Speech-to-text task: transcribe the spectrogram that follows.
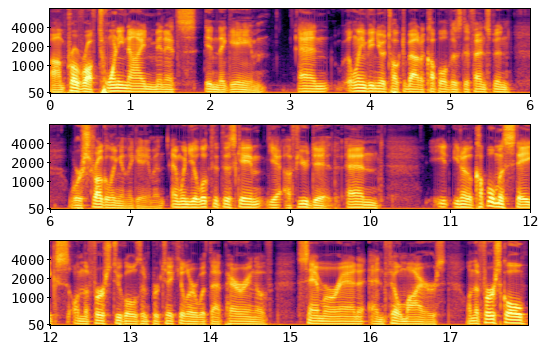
um, Provorov 29 minutes in the game and Alain Vigneault talked about a couple of his defensemen were struggling in the game. And, and when you looked at this game, yeah, a few did. And you, you know, a couple mistakes on the first two goals in particular with that pairing of Sam Morin and Phil Myers. On the first goal,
